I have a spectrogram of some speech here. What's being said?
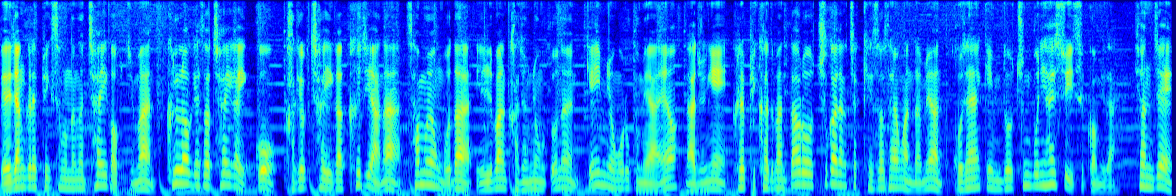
내장 그래픽 성능은 차이가 없지만 클럭에서 차이가 있고 가격 차이가 크지 않아 사무용보다 일반 가정용 또는 게임용으로 구매하여 나중에 그래픽카드만 따로 추가 장착해서 사용한다면 고사양 게임도 충분히 할 수 있을 겁니다. 현재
